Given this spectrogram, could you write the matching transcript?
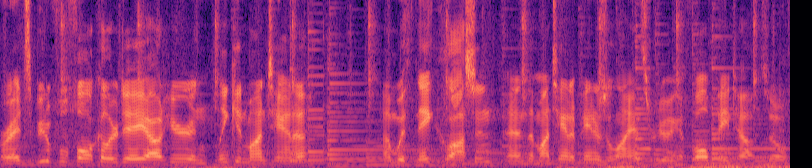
All right, it's a beautiful fall color day out here in Lincoln, Montana. I'm with Nate Closson and the Montana Painters Alliance. We're doing a fall paint out. So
